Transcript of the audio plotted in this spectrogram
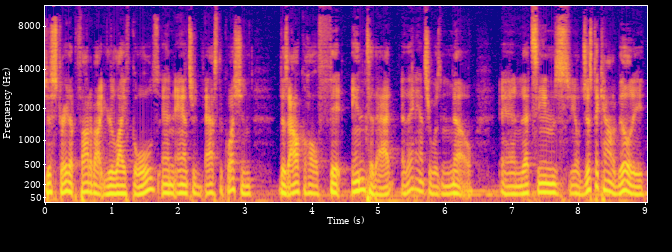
just straight up thought about your life goals and answered asked the question, "Does alcohol fit into that?" And that answer was no. And that seems, you know, just accountability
